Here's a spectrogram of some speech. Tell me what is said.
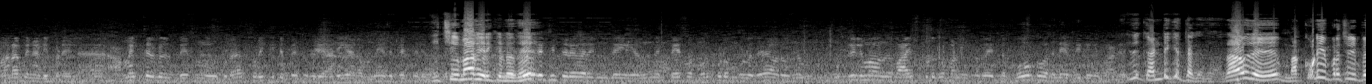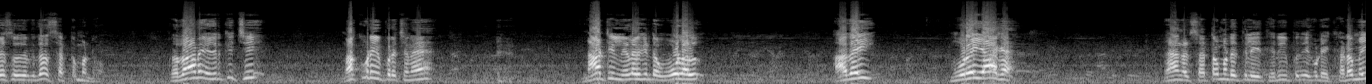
மரபின் அடிப்படையில அமைச்சர்கள் பேசும்போது கூட குறுக்கிட்டு பேசக்கூடிய அதிகாரம் வந்து நிச்சயமாக இருக்கின்றது. எதிர்கட்சி தலைவர் இந்த வந்து பேச முற்படும் பொழுது அவர் வந்து முற்றிலுமா வந்து வாய்ப்பு கொடுக்க மாட்டேங்கிறது இந்த போக்கு வந்து எப்படி நீங்க இது கண்டிக்கத்தக்கது. அதாவது மக்களுடைய பிரச்சனை பேசுவதற்கு தான் சட்டமன்றம். பிரதான எதிர்க்கட்சி மக்களுடைய பிரச்சனை நாட்டில் நிலவுகின்ற ஊழல் அதை முறையாக நாங்கள் சட்டமன்றத்திலே தெரிவிப்பது எங்களுடைய கடமை.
